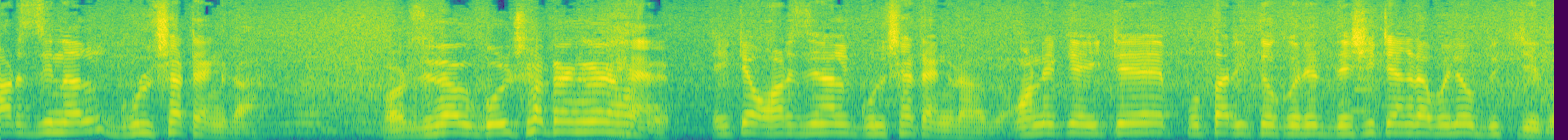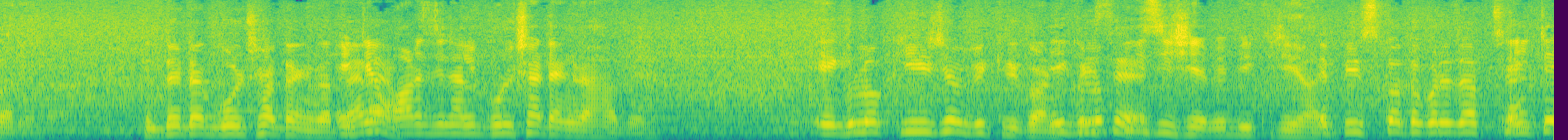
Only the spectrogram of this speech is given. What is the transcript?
অরিজিনাল গুলশা ট্যাংরা। অরিজিনাল গুলশা ট্যাংরা হ্যাঁ এইটা অরিজিনাল গুলশা ট্যাংরা হবে। অনেকে এইটা প্রতারিত করে দেশি ট্যাংরা বলেও বিক্রি করে। কিন্তু এটা গুলশা ট্যাংরা এটা অরিজিনাল গুলশা ট্যাংরা হবে। এগুলো কি হিসেবে বিক্রি করেন? এগুলো পিস হিসেবে বিক্রি হয়। এই পিস কত করে যাচ্ছে? এইটা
